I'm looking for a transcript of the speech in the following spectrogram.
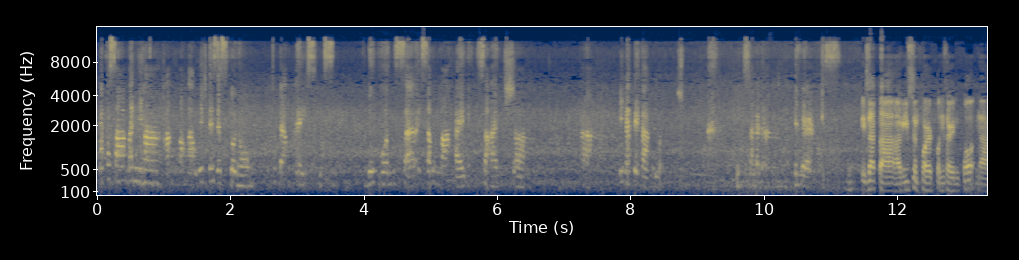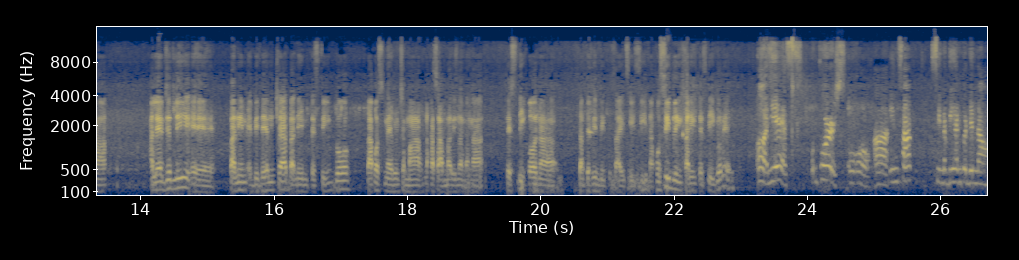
nakasama niya ang mga witnesses ko no, ng ICC doon sa isang bahay saan siya uh, pinatirahan. Sa Tiberos. Is that uh, reason for concern po na allegedly, eh, tanim ebidensya, tanim testigo, tapos meron siya mga nakasama rin ng mga testigo na dadalhin dito sa ICC na posibleng kaning testigo rin. Oh, yes. Of course. Oo. Ah, in fact, sinabihan ko din ng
